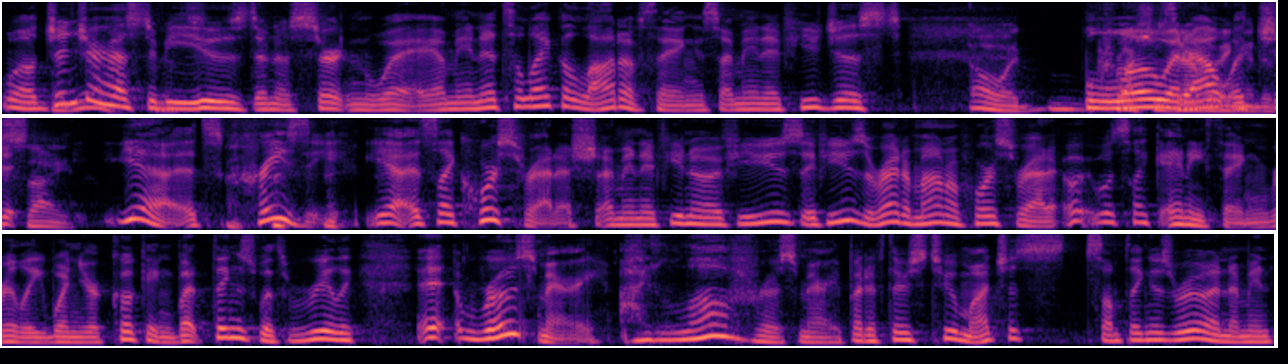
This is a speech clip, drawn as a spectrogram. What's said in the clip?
Well, ginger yeah, has to be used in a certain way. I mean, it's like a lot of things. I mean, if you just Oh, it blow it out with gi- yeah, it's crazy. yeah, it's like horseradish. I mean, if you know, if you use if you use the right amount of horseradish, oh, it was like anything really when you're cooking. But things with really eh, rosemary, I love rosemary, but if there's too much, it's something is ruined. I mean.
